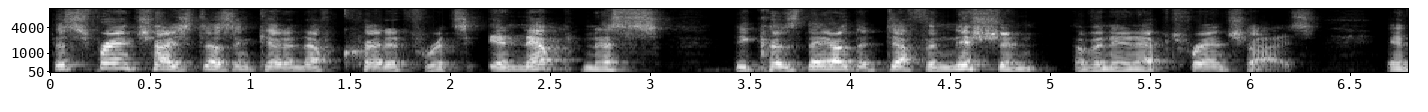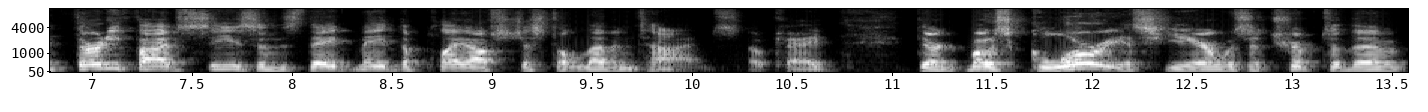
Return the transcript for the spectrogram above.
This franchise doesn't get enough credit for its ineptness because they are the definition of an inept franchise. In 35 seasons, they've made the playoffs just 11 times. Okay. Their most glorious year was a trip to the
